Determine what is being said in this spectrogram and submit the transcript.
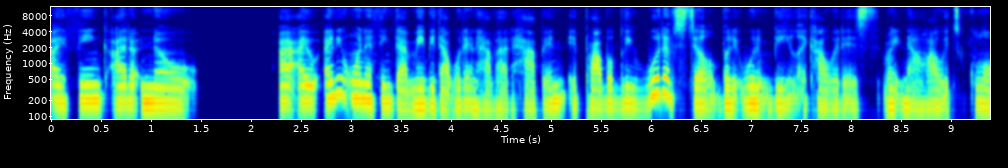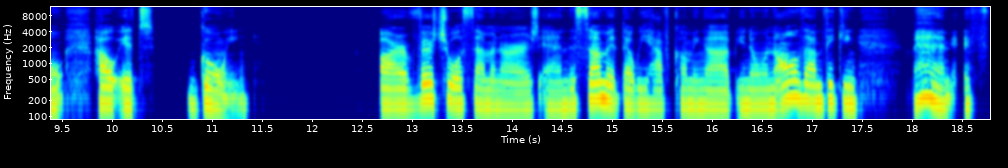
I think I don't know I I I didn't wanna think that maybe that wouldn't have had happened. It probably would have still, but it wouldn't be like how it is right now, how it's glow how it's going. Our virtual seminars and the summit that we have coming up, you know, and all that, I'm thinking, "Man, if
